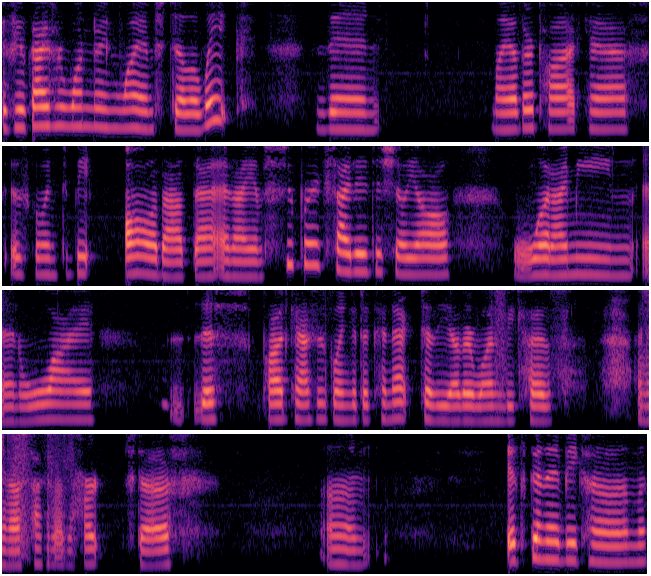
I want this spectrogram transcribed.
if you guys are wondering why I'm still awake, then my other podcast is going to be all about that, and I am super excited to show y'all what I mean and why this podcast is going to connect to the other one because I mean I was talking about the heart stuff. Um it's going to become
